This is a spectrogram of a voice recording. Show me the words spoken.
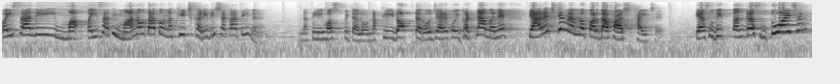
પૈસાની પૈસાથી માનવતા તો નથી જ ખરીદી શકાતી ને? નકલી હોસ્પિટલો, નકલી ડોક્ટરો જ્યારે કોઈ ઘટના બને, ત્યારે જ કેમ એમનો પર્દાફાશ થાય છે? ત્યાં સુધી તંત્ર સૂતું હોય છે?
